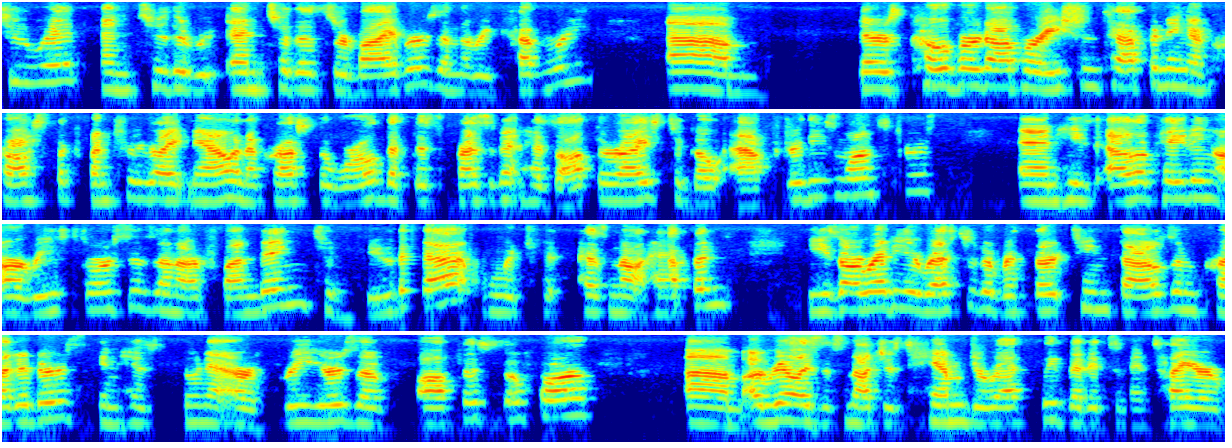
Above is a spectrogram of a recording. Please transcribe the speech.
to it and to the and to the survivors and the recovery. Um, there's covert operations happening across the country right now and across the world that this president has authorized to go after these monsters. And he's allocating our resources and our funding to do that, which has not happened. He's already arrested over 13,000 predators in his two or three years of office so far. Um, I realize it's not just him directly; that it's an entire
